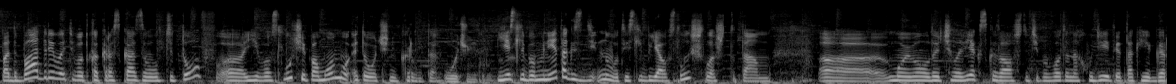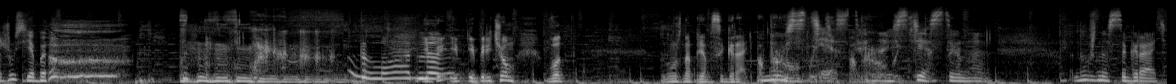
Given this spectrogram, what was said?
Подбадривать, вот как рассказывал Титов, э, его случай, по-моему, это очень круто. Очень круто. Если бы мне так, ну вот если бы я услышала, что там э, мой молодой человек сказал, что типа вот она худеет, я так ей горжусь, я бы... Да ладно. и- и причем вот нужно прям сыграть. Ну, Попробуйте, естественно, попробуйте. естественно. Нужно сыграть.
